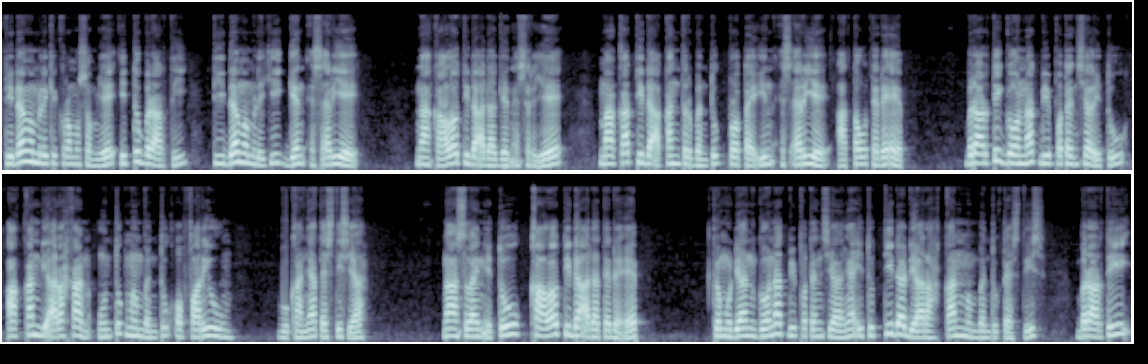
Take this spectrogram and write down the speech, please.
Tidak memiliki kromosom Y itu berarti tidak memiliki gen SRY. Nah, kalau tidak ada gen SRY, maka tidak akan terbentuk protein SRY atau TDF. Berarti gonad bipotensial itu akan diarahkan untuk membentuk ovarium, bukannya testis ya. Nah, selain itu, kalau tidak ada TDF, kemudian gonad bipotensialnya itu tidak diarahkan membentuk testis, berarti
